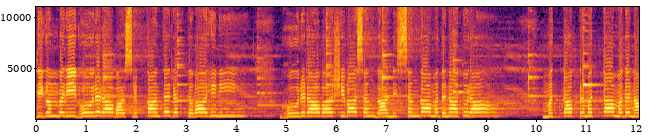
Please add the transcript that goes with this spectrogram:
दिगम्बरी घोररावा सृक्कान्तरक्तवाहिनी घोररावा शिवा सङ्गा निस्सङ्गा मदनातुरा मत्ता प्रमत्ता मदना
